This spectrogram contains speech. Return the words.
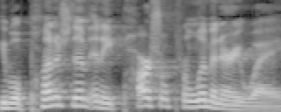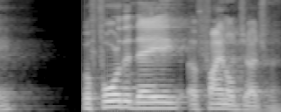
He will punish them in a partial preliminary way before the day of final judgment.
